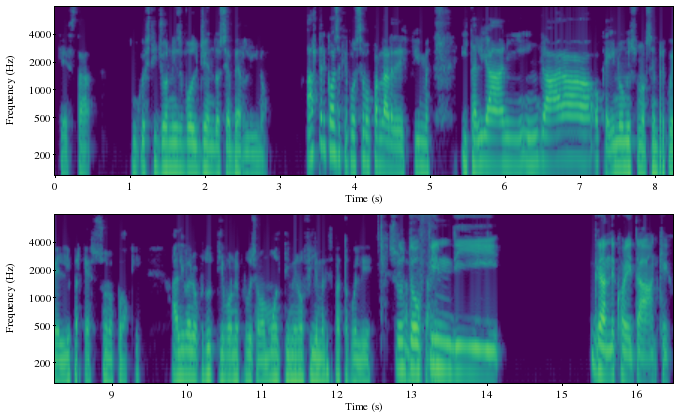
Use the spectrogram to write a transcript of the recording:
che sta in questi giorni svolgendosi a Berlino. Altre cose che possiamo parlare dei film italiani in gara, ok, i nomi sono sempre quelli perché sono pochi. A livello produttivo noi produciamo molti meno film rispetto a quelli... Soprattutto film di grande qualità anche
